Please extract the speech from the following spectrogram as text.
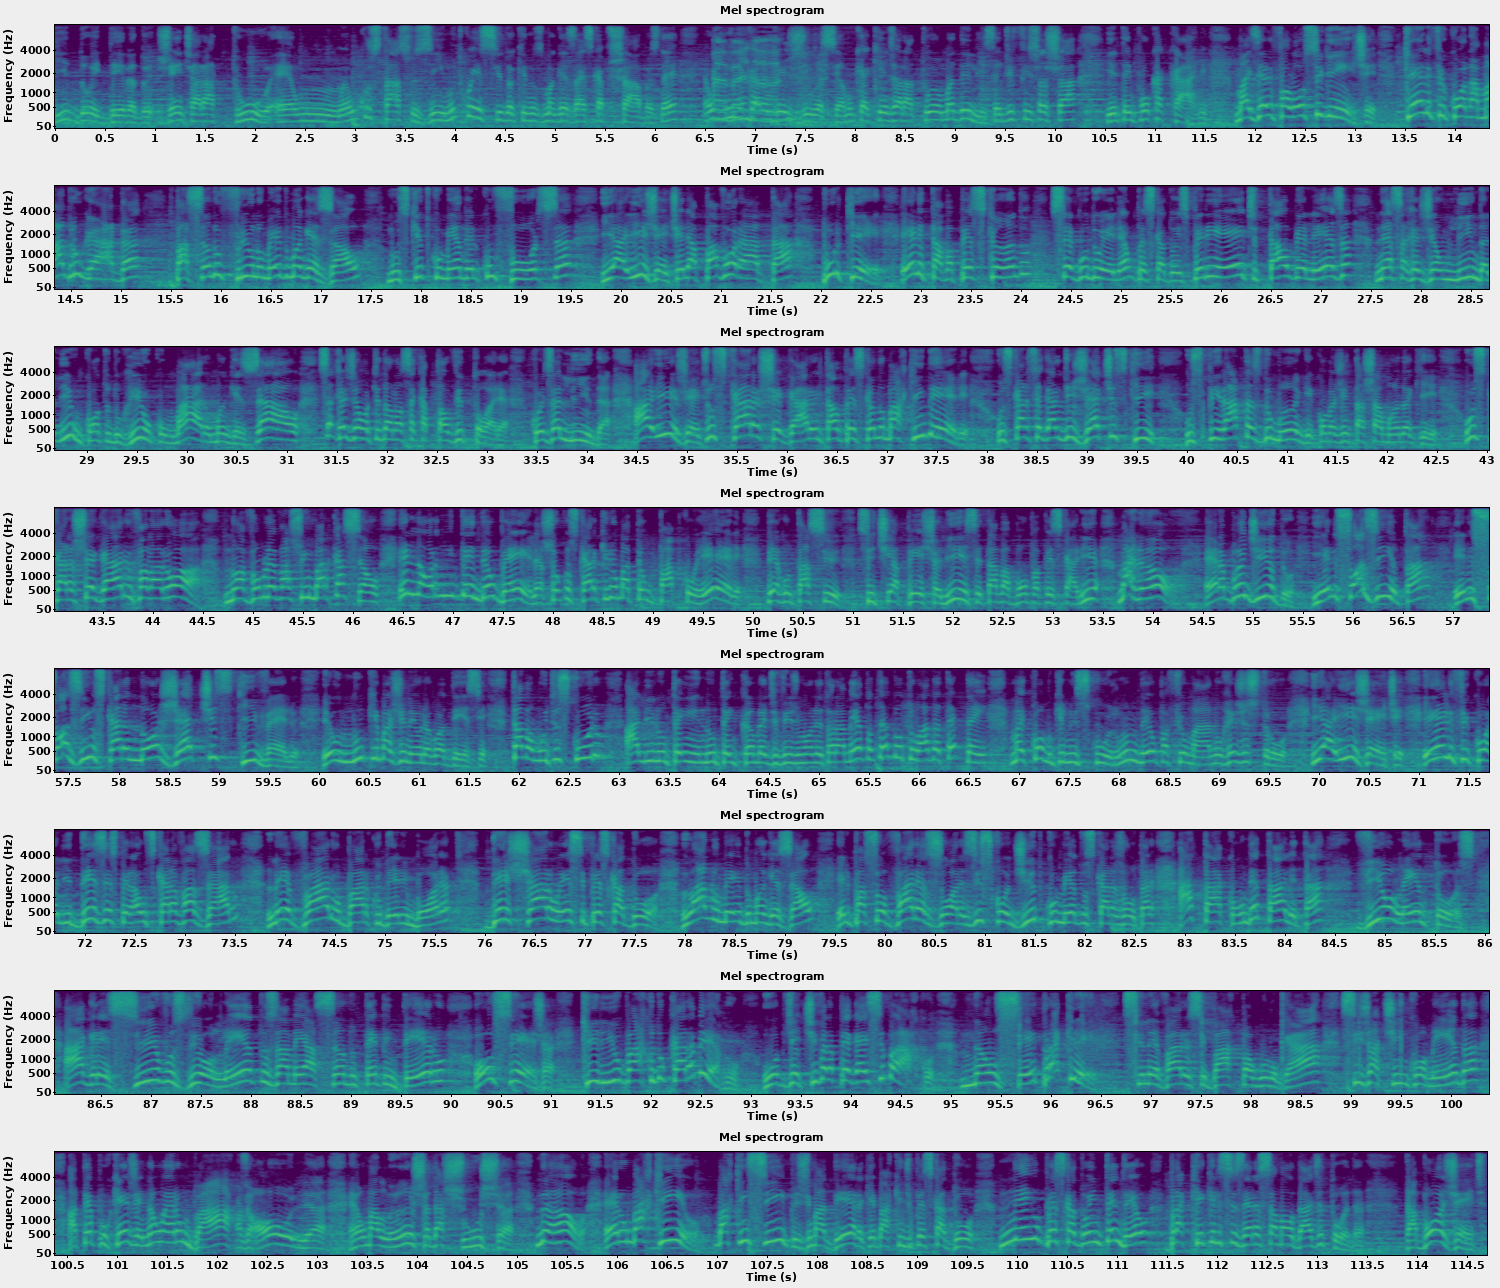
Que doideira. Do... Gente, aratu é um, é um crustáceozinho muito conhecido aqui nos manguezais capixabas, né? É um é mini verdade. caranguejinho, assim. A muquequinha de aratu é uma delícia. É difícil achar e ele tem pouca carne. Mas ele falou o seguinte, que ele ficou na madrugada passando frio no meio do manguezal, mosquito comendo ele com força. E aí, gente, ele apavorado, tá? Por quê? Ele estava pescando, segundo ele, é um pescador experiente, tal, beleza, nessa região linda ali, o encontro do rio com o mar, o manguezal, essa região aqui da nossa capital Vitória. Coisa linda. Aí, gente, os caras chegaram, ele estava pescando no barquinho dele. Os caras chegaram de jet ski, os piratas do mangue, como a gente tá chamando aqui. Os caras chegaram e falaram: ó, oh, nós vamos levar sua embarcação. Ele na hora não entendeu bem, ele achou que os caras queriam bater um papo com ele, perguntar se, se tinha peixe ali, se tava bom pra pescaria, mas não, era bandido. E ele sozinho, tá? Ele sozinho, os caras no jet ski, velho. Eu nunca imaginei um negócio desse. Tava muito escuro, ali não tem, não tem câmera de vídeo de monitoramento, até do outro lado até tem. Mas como que no escuro? Não deu para filmar, não registrou. E aí, gente, ele ficou ali desesperado, os caras vazaram, levaram o barco dele embora, deixaram esse pescador lá no meio do manguezal, ele passou várias horas escondido, com medo dos caras voltarem. Ah, tá, um detalhe, tá? Violentos, agressivos, violentos, ameaçando o tempo inteiro, ou seja, queria o barco do cara mesmo. O objetivo era pegar esse barco. Não sei para quê. Se levaram esse barco para algum lugar, se já tinha encomenda, até porque, gente, não era um barco, olha, é uma lancha da Xuxa. Não, era um barquinho, barquinho simples, de madeira, aquele barquinho de pescador. Nem o pescador entendeu para que, que eles fizeram essa maldade toda. Tá bom, gente?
